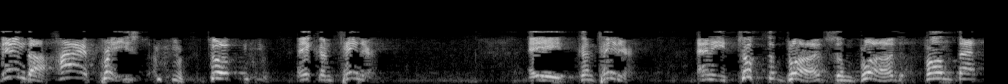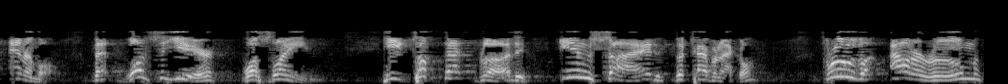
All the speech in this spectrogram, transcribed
Then the high priest took a container, a container, and he took the blood, some blood from that animal that once a year was slain. He took that blood inside the tabernacle, through the outer room,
